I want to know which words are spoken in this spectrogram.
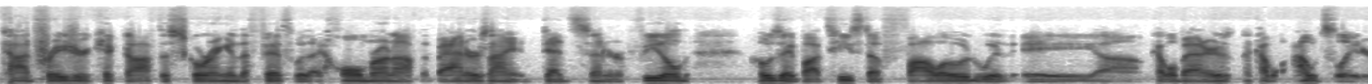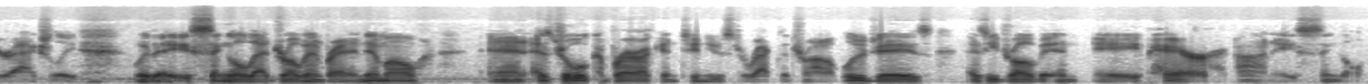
Todd Frazier kicked off the scoring in the fifth with a home run off the batter's eye in dead center field. Jose Bautista followed with a uh, couple batters, a couple outs later, actually, with a single that drove in Brandon Nimmo. And as Joel Cabrera continues to wreck the Toronto Blue Jays as he drove in a pair on a single.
